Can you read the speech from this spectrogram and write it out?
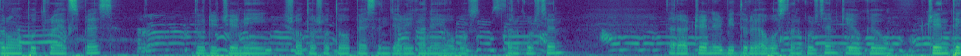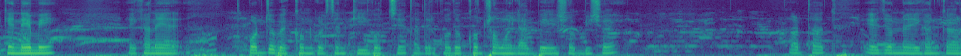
ব্রহ্মপুত্র এক্সপ্রেস। দুটি ট্রেনেই শত শত প্যাসেঞ্জার এখানে অবস্থান করছেন। তারা ট্রেনের ভিতরে অবস্থান করছেন, কেউ কেউ ট্রেন থেকে নেমে এখানে পর্যবেক্ষণ করছেন কি হচ্ছে, তাদের কতক্ষণ সময় লাগবে এইসব বিষয়ে। অর্থাৎ এই জন্য এখানকার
